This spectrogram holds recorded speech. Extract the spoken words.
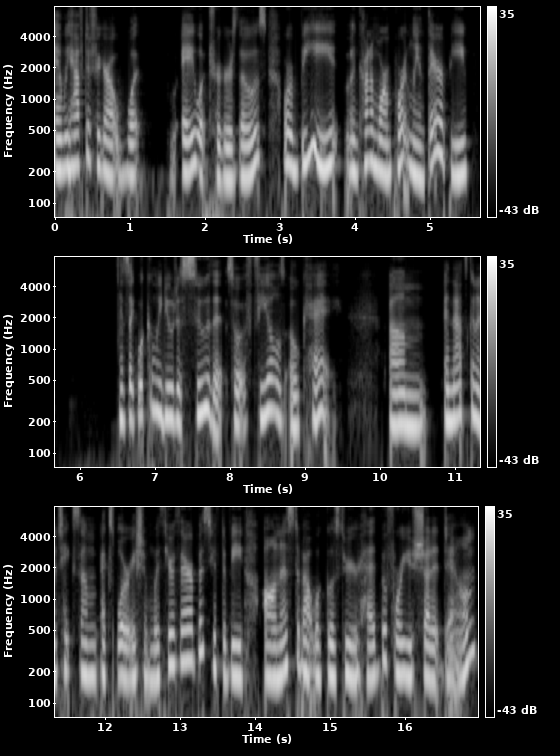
and we have to figure out what a what triggers those, or b, and kind of more importantly in therapy, it's like what can we do to soothe it so it feels okay. Um, and that's going to take some exploration with your therapist. You have to be honest about what goes through your head before you shut it down.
